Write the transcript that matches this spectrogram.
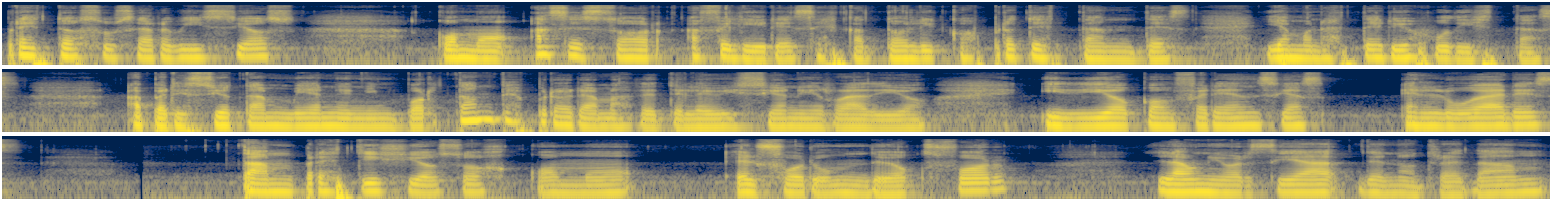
Prestó sus servicios como asesor a feligreses católicos protestantes y a monasterios budistas. Apareció también en importantes programas de televisión y radio y dio conferencias en lugares tan prestigiosos como el Fórum de Oxford, la Universidad de Notre Dame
